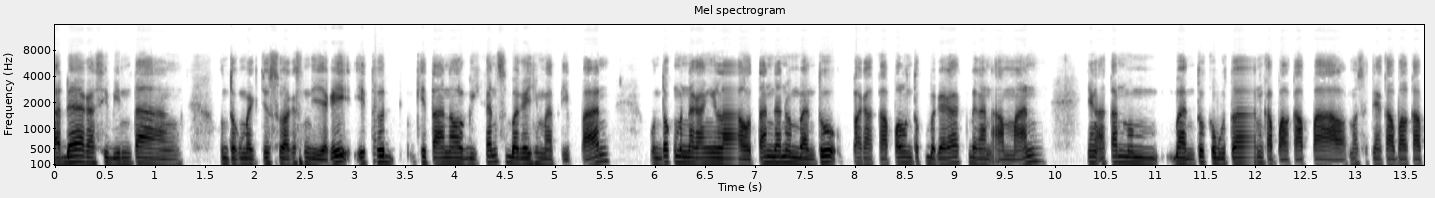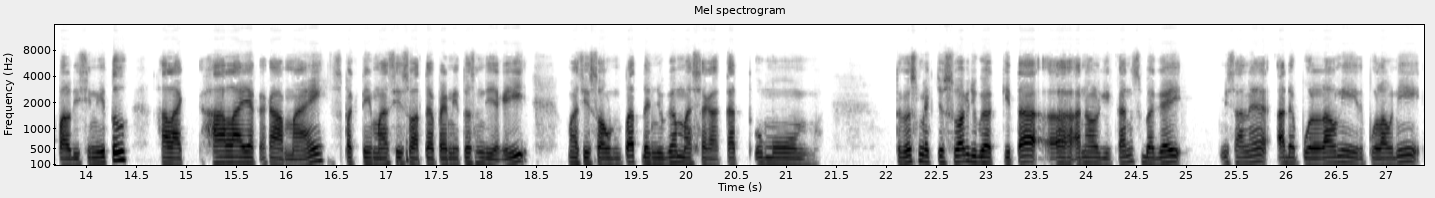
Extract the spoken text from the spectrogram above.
ada rasi bintang. Untuk mercusuar sendiri, itu kita analogikan sebagai Himatipan, untuk menerangi lautan dan membantu para kapal untuk bergerak dengan aman yang akan membantu kebutuhan kapal-kapal. Maksudnya kapal-kapal di sini tuh halayak ramai seperti mahasiswa TPN itu sendiri, mahasiswa UNPAD dan juga masyarakat umum. Terus mercusuar juga kita uh, analogikan sebagai misalnya ada pulau nih, pulau ini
